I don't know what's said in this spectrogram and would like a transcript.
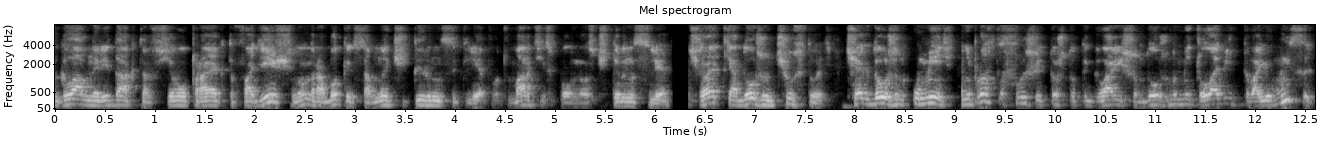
главный редактор всего проекта Фадеевщина, он работает со мной 14 лет. Вот в марте исполнилось 14 лет. Человек тебя должен чувствовать. Человек должен уметь не просто слышать то, что ты говоришь, он должен уметь ловить твою мысль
